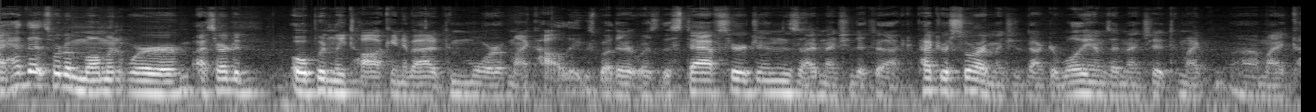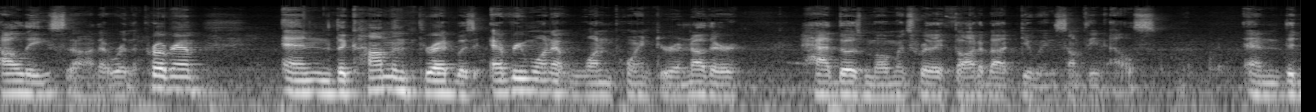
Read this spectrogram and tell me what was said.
I, had that sort of moment where I started openly talking about it to more of my colleagues, whether it was the staff surgeons. I mentioned it to Dr. Petrisor, I mentioned it to Dr. Williams, I mentioned it to my uh, my colleagues uh, that were in the program, and the common thread was everyone at one point or another had those moments where they thought about doing something else and the,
